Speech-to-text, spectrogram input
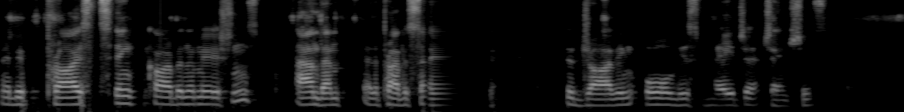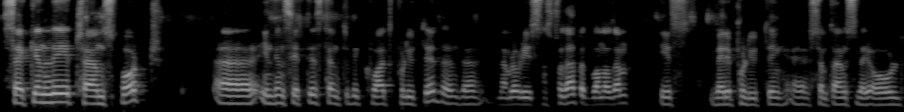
maybe pricing carbon emissions, and then uh, the private sector driving all these major changes. Secondly, transport. Uh, Indian cities tend to be quite polluted, and there are a number of reasons for that, but one of them is very polluting, uh, sometimes very old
